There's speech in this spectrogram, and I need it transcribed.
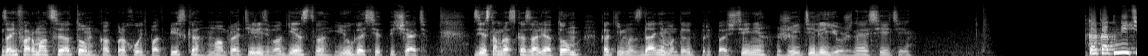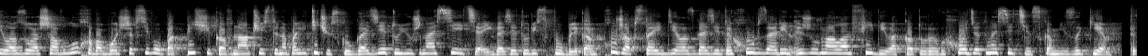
За информацией о том, как проходит подписка, мы обратились в агентство «Юга Сетпечать». Здесь нам рассказали о том, каким изданиям отдают предпочтение жители Южной Осетии. Как отметила Зоя Шавлохова, больше всего подписчиков на общественно-политическую газету «Южная Осетия» и газету «Республика». Хуже обстоит дело с газетой «Хурзарин» и журналом «Фидио», которые выходят на осетинском языке. В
